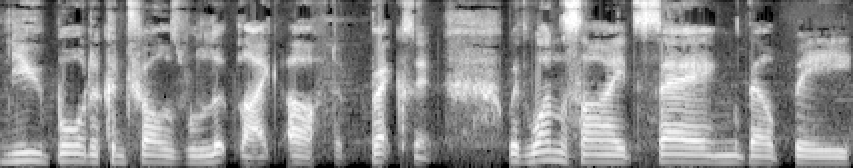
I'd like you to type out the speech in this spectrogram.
new border controls will look like after Brexit, with one side saying there'll be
